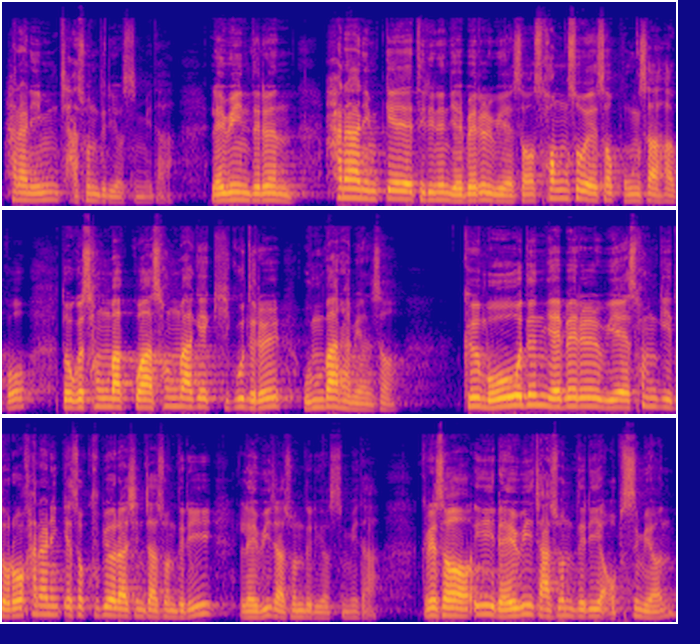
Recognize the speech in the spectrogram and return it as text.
하나님 자손들이었습니다. 레위인들은 하나님께 드리는 예배를 위해서 성소에서 봉사하고 또 그 성막과 성막의 기구들을 운반하면서 그 모든 예배를 위해 섬기도록 하나님께서 구별하신 자손들이 레위 자손들이었습니다. 그래서 이 레위 자손들이 없으면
